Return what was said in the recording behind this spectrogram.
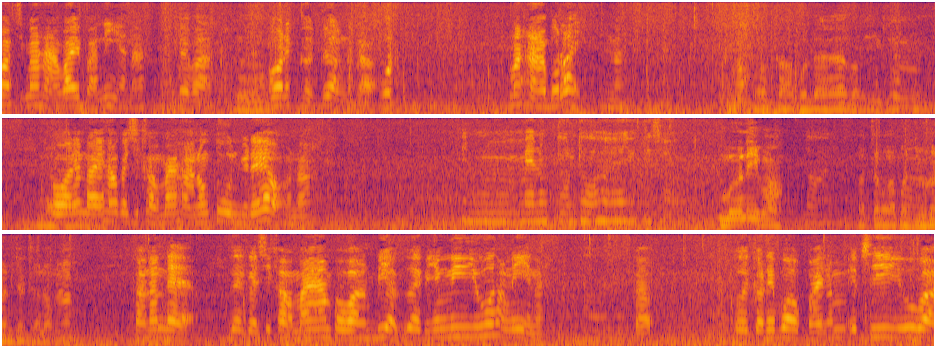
มาสิมาหาไว้ป่านนี้อะนะแต่ว่าเออพอได้เกิดเรื่องนี่ก็อดมาหาบ่ได้นะว่ากล้าคนแล้วก็อีกเด้อเพราะว่านั่นใดเฮาก็สิเข้ามาหาน้องตูนอยู่แล้วอะนะเห็นแม่น้องตูนโทรหาอยู่ที่เสามื้อนี้บ่เลยว่าจะว่าเพิ่นอยู่เฮือนจังซั่นเนาะเนาะ ก็นั่นแหละเอื้อยก็สิเข้ามาเพราะว่าเบี้ยเอื้อยก็ยังมีอยู่ทางนี้นะก็เอื้อยก็ได้บอกไปน้ำ FC อยู่ว่า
